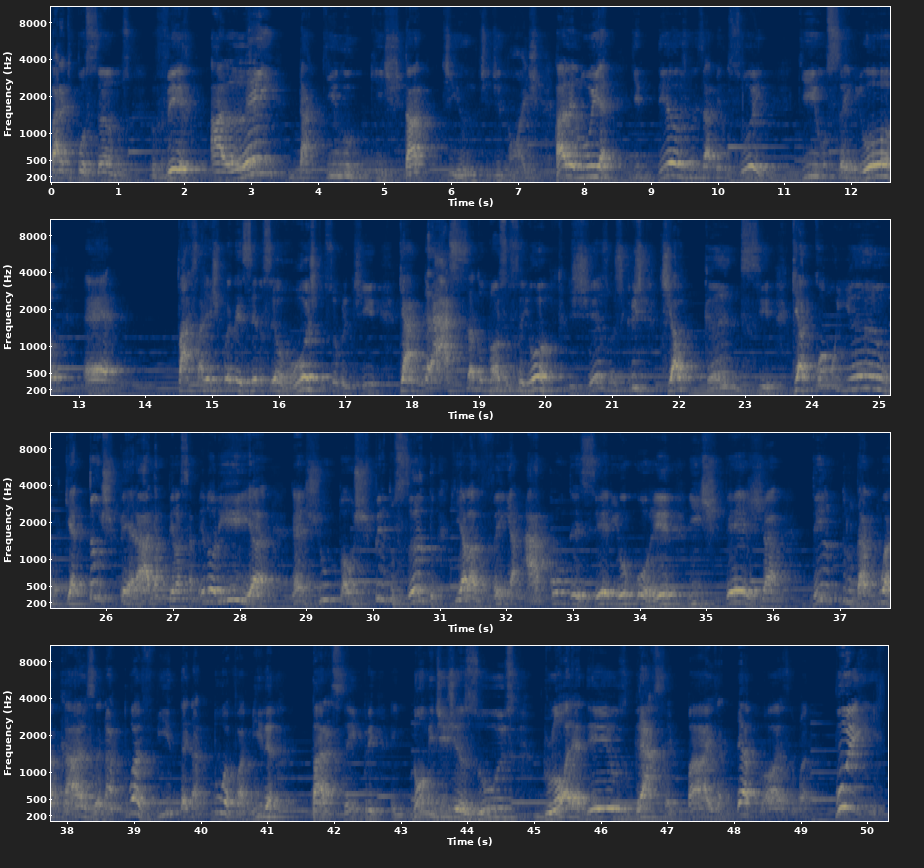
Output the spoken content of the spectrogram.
para que possamos ver além daquilo que está diante de nós. Aleluia! Que Deus nos abençoe, que o Senhor é, faça resplandecer o seu rosto sobre ti, que a graça do nosso Senhor Jesus Cristo te alcance, que a comunhão que é tão esperada pela sabedoria, né, junto ao Espírito Santo, que ela venha acontecer e ocorrer e esteja dentro da tua casa, na tua vida e na tua família para sempre, em nome de Jesus. Glória a Deus, graça e paz. Até a próxima. Fui!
